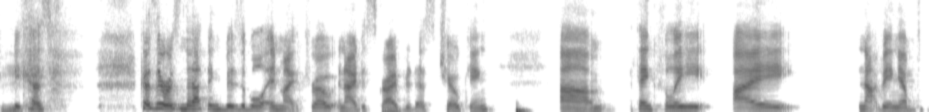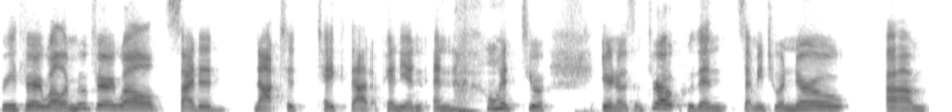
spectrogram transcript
because because there was nothing visible in my throat, and I mm. described it as choking. Um, thankfully, I not being able to breathe very well or move very well decided not to take that opinion and went to ear, nose, and throat, who then sent me to a neuro um,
